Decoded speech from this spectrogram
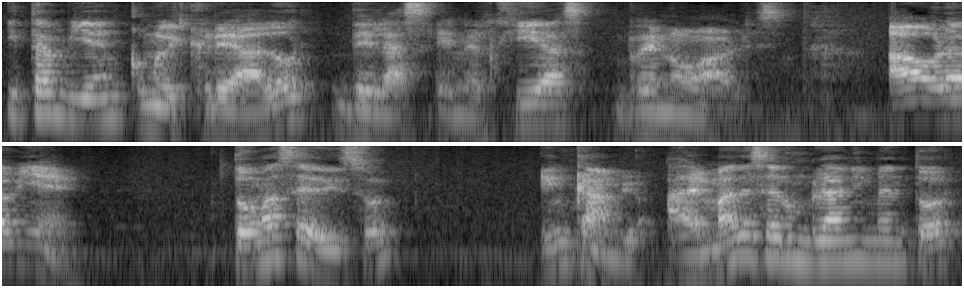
y también como el creador de las energías renovables. Ahora bien, Thomas Edison, en cambio, además de ser un gran inventor,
